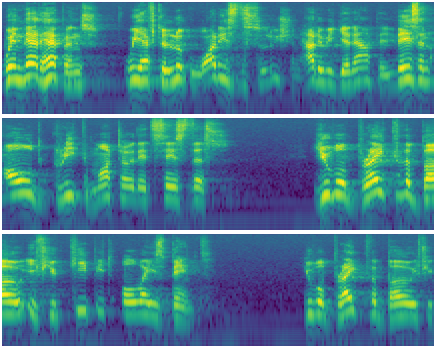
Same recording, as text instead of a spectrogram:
when that happens, we have to look what is the solution? How do we get out there? There's an old Greek motto that says this You will break the bow if you keep it always bent. You will break the bow if you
